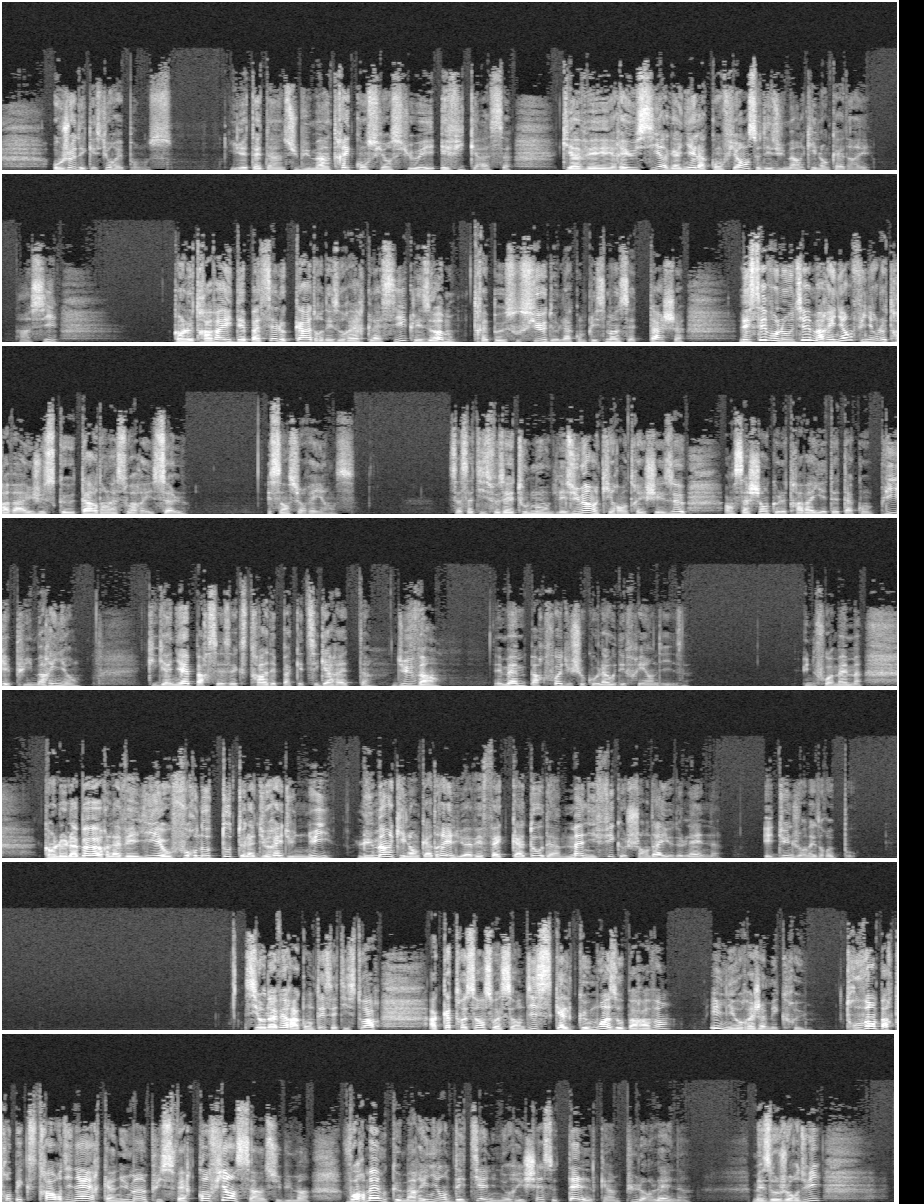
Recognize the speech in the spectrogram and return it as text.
au jeu des questions-réponses. Il était un subhumain très consciencieux et efficace, qui avait réussi à gagner la confiance des humains qui l'encadraient. Ainsi, quand le travail dépassait le cadre des horaires classiques, les hommes, très peu soucieux de l'accomplissement de cette tâche, laissaient volontiers Marignan finir le travail jusque tard dans la soirée, seul et sans surveillance. Ça satisfaisait tout le monde, les humains qui rentraient chez eux en sachant que le travail était accompli, et puis Marignan, qui gagnait par ses extras des paquets de cigarettes, du vin, et même parfois du chocolat ou des friandises. Une fois même, quand le labeur l'avait lié au fourneau toute la durée d'une nuit, l'humain qui l'encadrait lui avait fait cadeau d'un magnifique chandail de laine et d'une journée de repos. Si on avait raconté cette histoire à 470 quelques mois auparavant, il n'y aurait jamais cru, trouvant par trop extraordinaire qu'un humain puisse faire confiance à un subhumain, voire même que Marignan détienne une richesse telle qu'un pull en laine. Mais aujourd'hui,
